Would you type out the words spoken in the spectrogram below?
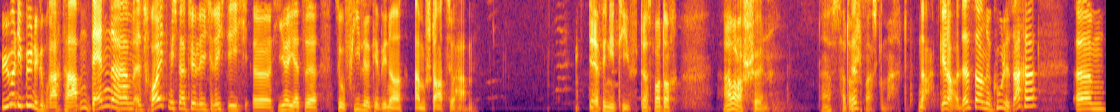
über die Bühne gebracht haben. Denn ähm, es freut mich natürlich richtig, äh, hier jetzt äh, so viele Gewinner am Start zu haben. Definitiv. Das war doch, aber doch schön. Das hat auch Das- Spaß gemacht. Na, genau, das ist doch eine coole Sache. Ähm,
